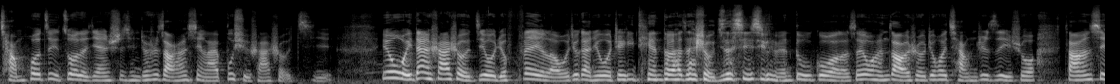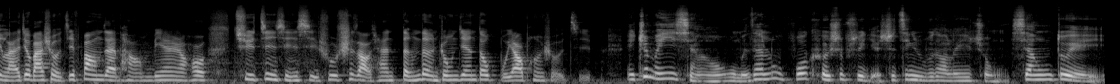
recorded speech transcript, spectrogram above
强迫自己做的一件事情就是早上醒来不许刷手机，因为我一旦刷手机我就废了，我就感觉我这一天都要在手机的信息里面度过了，所以我很早的时候就会强制自己说，早上醒来就把手机放在旁边，然后去进行洗漱、吃早餐等等，中间都不要碰手机。哎，这么一想，我们在录播课是不是也是进入到了一种相对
